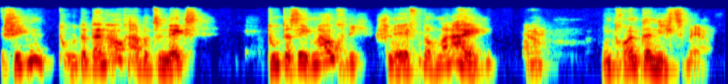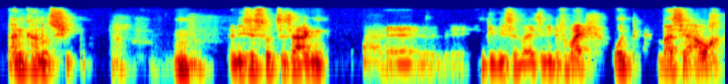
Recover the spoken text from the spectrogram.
schicken, tut er dann auch, aber zunächst tut er es eben auch nicht, schläft noch mal ein ja, und träumt dann nichts mehr. Dann kann er es schicken. Ja. Mhm. Dann ist es sozusagen äh, in gewisser Weise wieder vorbei. Und was ja auch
